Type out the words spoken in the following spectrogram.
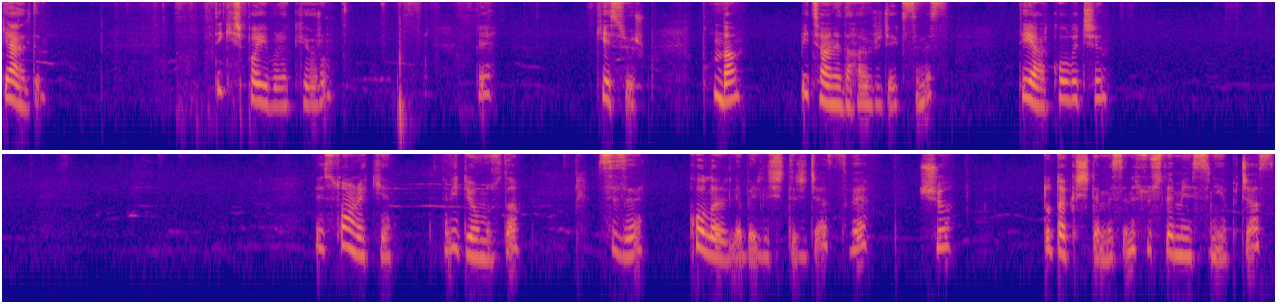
geldim. Dikiş payı bırakıyorum ve kesiyorum. Bundan bir tane daha öreceksiniz. Diğer kol için ve sonraki videomuzda size kollarıyla birleştireceğiz ve şu dudak işlemesini süslemesini yapacağız.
